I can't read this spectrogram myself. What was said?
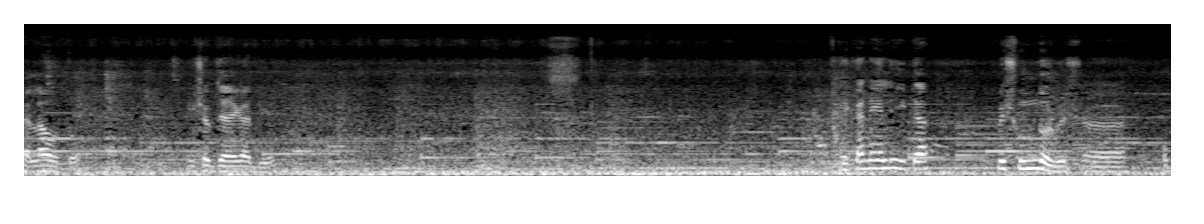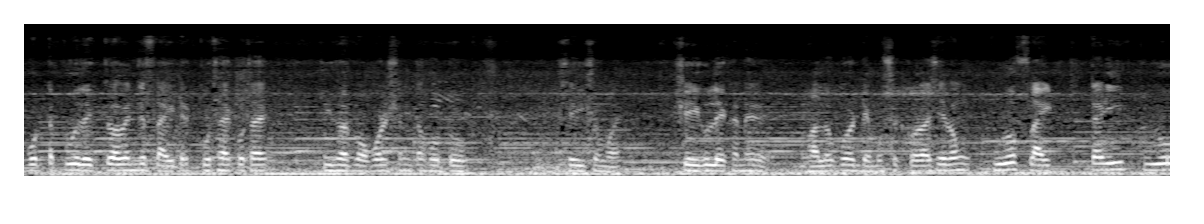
ফেলা হতো। এইসব জায়গা দিয়ে। এখানে এলে এটা বেশ সুন্দর, বেশ ওপরটা পুরো দেখতে পাবেন যে ফ্লাইটের কোথায় কোথায় কীভাবে অপারেশনটা হতো সেই সময়। সেইগুলো এখানে ভালো করে ডেমোস্ট্রেট করা আছে এবং পুরো ফ্লাইটটারই পুরো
